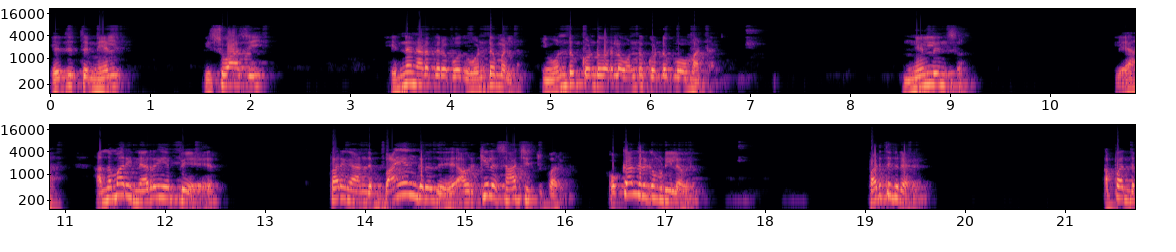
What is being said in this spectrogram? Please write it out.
எதிர்த்து நெல் விசுவாசி. என்ன நடக்கிற போது ஒன்றுமல்ல. நீ ஒன்றும் கொண்டு வரல ஒன்றும் கொண்டு போக மாட்டாய். நெல்லுன்னு சொன்ன இல்லையா? அந்த மாதிரி நிறைய பேர் பாருங்க அந்த பயங்கிறது அவர் கீழே சாச்சிட்டு இருப்பாரு. உட்கார்ந்து இருக்க முடியல அவர். படுத்துக்கிறார். அப்ப அந்த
